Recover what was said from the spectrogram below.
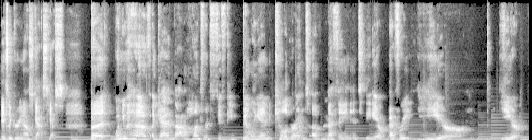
It's a greenhouse gas, yes. But when you have, again, that 150 billion kilograms of methane into the air every year, year,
